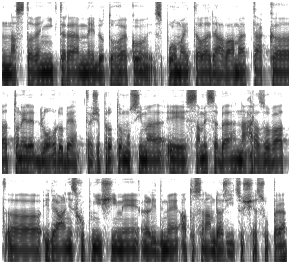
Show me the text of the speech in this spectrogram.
nastavení, které my do toho jako spolumajitelé dáváme, tak eh, to nejde dlouhodobě. Takže proto musíme i sami sebe nahrazovat eh, ideálně schopnějšími lidmi a to se nám daří, což je super.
